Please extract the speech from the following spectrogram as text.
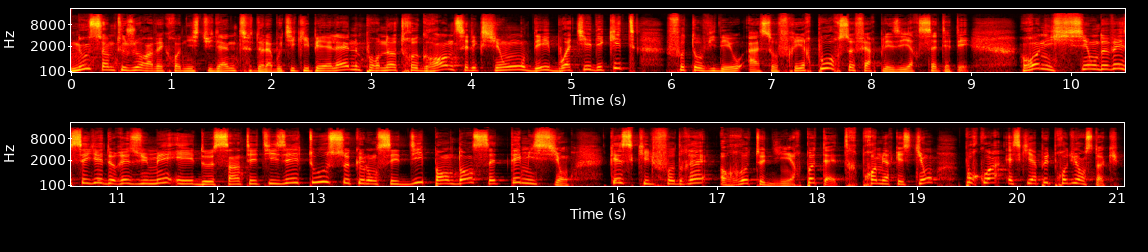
Nous sommes toujours avec Ronnie Student de la boutique IPLN pour notre grande sélection des boîtiers, des kits photo vidéo à s'offrir pour se faire plaisir cet été. Ronnie, si on devait essayer de résumer et de synthétiser tout ce que l'on s'est dit pendant cette émission, qu'est-ce qu'il faudrait retenir? Peut-être, première question, pourquoi est-ce qu'il n'y a plus de produits en stock?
